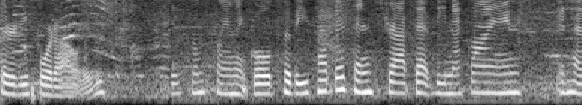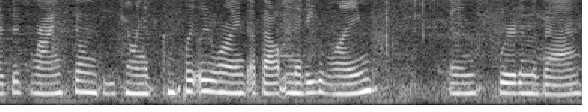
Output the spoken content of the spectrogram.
$34. Is from Planet Gold. So these have the thin strap, that V neckline. It has this rhinestone detailing. It's completely lined about midi length and squared in the back.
